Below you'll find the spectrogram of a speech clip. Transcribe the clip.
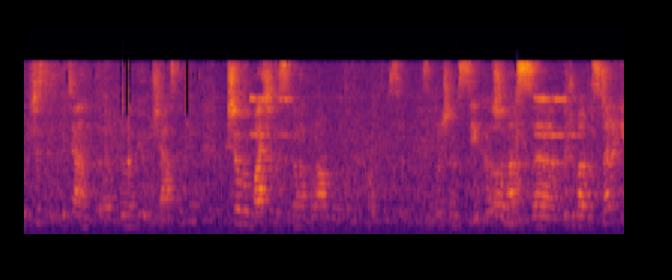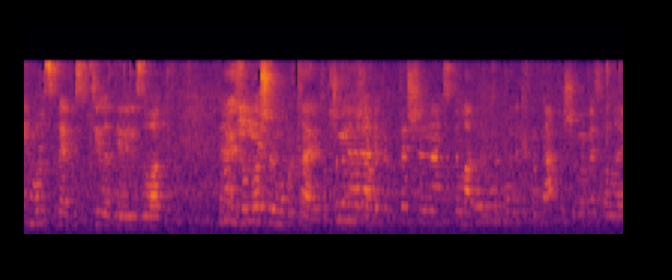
урочистий відкриття е, про набір учасників. Якщо ви бачите себе на параболу, то приходьте всі. Запрошуємо всіх. Запрошуємо. У нас е, дуже багато сфер, яких можуть себе якось втілити, реалізувати. Ну і І- запрошуємо партнерів. Тобто, Хочу ми нагадати про те, що на столах будуть заповнити контакти, щоб ми вислали презентацію і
